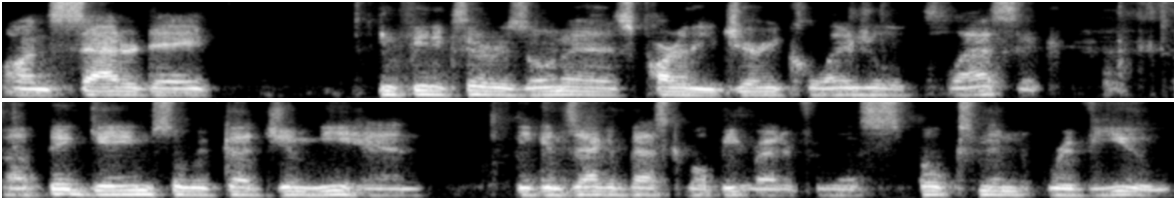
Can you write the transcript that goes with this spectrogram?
on Saturday in Phoenix, Arizona, as part of the Jerry Colangelo Classic. Uh, big game, so we've got Jim Meehan the Gonzaga basketball beat writer for the Spokesman Review,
